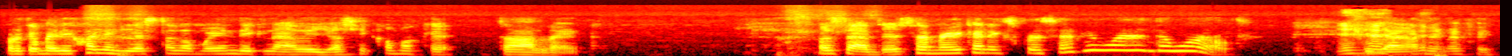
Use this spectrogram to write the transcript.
Porque me dijo en inglés todo muy indignado y yo así como que, darling. O sea, there's American Express everywhere in the world. Y ya agarré y me fui.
